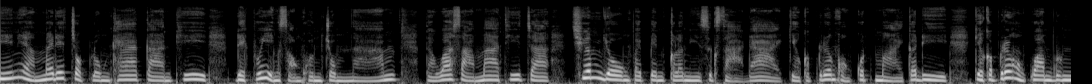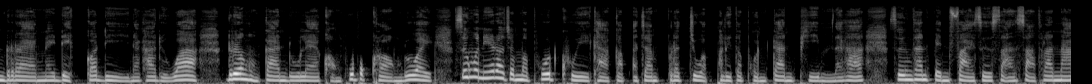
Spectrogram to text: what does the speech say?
นี้เนี่ยไม่ได้จบลงแค่การที่เด็กผู้หญิงสองคนจมน้ำแต่ว่าสามารถที่จะเชื่อมโยงไปเป็นกรณีศึกษาได้ เกี่ยวกับเรื่องของกฎหมายก็ดี เกี่ยวกับเรื่องของความรุนแรงในเด็กก็ดีนะคะ หรือว่าเรื่องของการดูแลของผู้ปกครองด้วย ซึ่งวันนี้เราจะมาพูดคุยค่ะ กับอาจารย์ประจวบผลิตผลการพิมพ์นะคะ ซึ่งท่านเป็นฝ่ายสื่อสารสาธารณะ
